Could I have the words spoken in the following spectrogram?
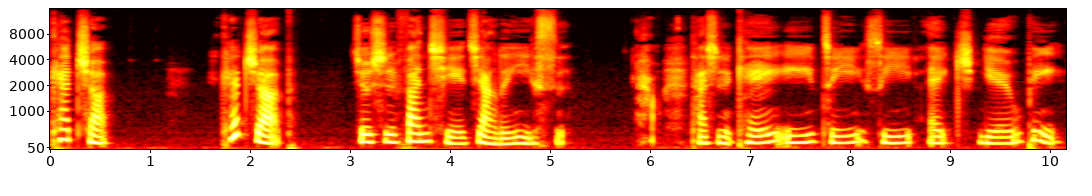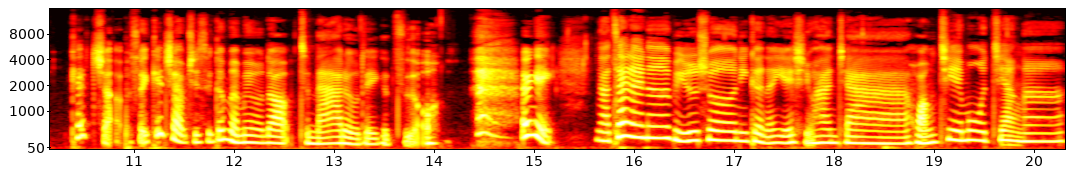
ketchup, ketchup 就是番茄酱的意思。 好，它是 K E T C H U P ketchup，所以 ketchup 其实根本没有用到 tomato 这个字哦。 OK，那再来呢？比如说你可能也喜欢加黄芥末酱啊，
